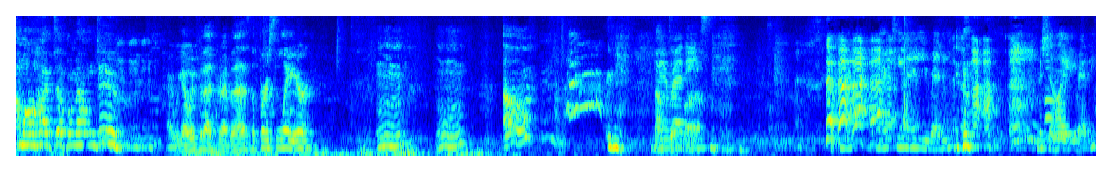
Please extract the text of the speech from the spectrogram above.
I'm all hyped up on Mountain Dew. all right, we gotta wait for that to dry, but that is the first layer. Mmm. Mmm. Oh. About Okay, to ready. bust. Martina, are you ready? Michelle, are you ready?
